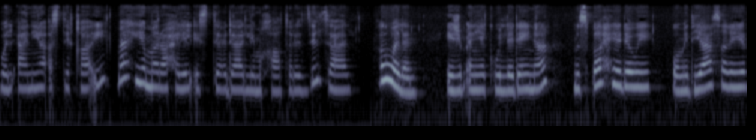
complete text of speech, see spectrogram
والآن يا أصدقائي ما هي مراحل الاستعداد لمخاطر الزلزال؟ أولا يجب أن يكون لدينا مصباح يدوي ومذياع صغير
